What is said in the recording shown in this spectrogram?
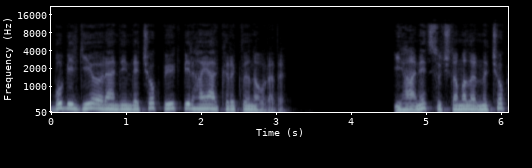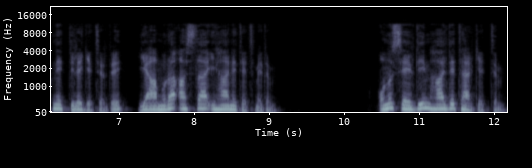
bu bilgiyi öğrendiğinde çok büyük bir hayal kırıklığına uğradı. İhanet suçlamalarını çok net dile getirdi, Yağmur'a asla ihanet etmedim. Onu sevdiğim halde terk ettim.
